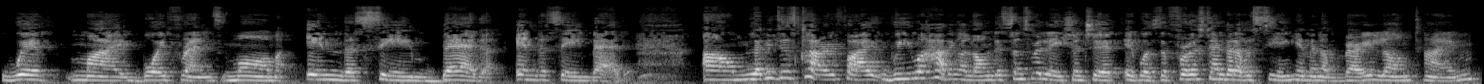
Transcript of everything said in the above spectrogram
with my boyfriend's mom in the same bed, in the same bed. Um, let me just clarify. We were having a long distance relationship. It was the first time that I was seeing him in a very long time.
